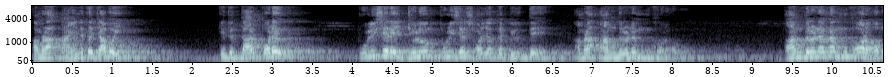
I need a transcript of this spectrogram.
আমরা আইনে তো যাবই। কিন্তু তারপরেও পুলিশের এই জুলুম পুলিশের ষড়যন্ত্রের বিরুদ্ধে আমরা আন্দোলনে মুখর হব। আন্দোলনে আমরা মুখর হব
